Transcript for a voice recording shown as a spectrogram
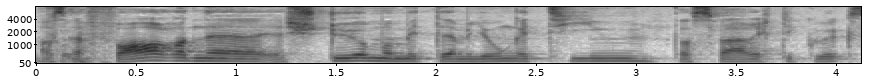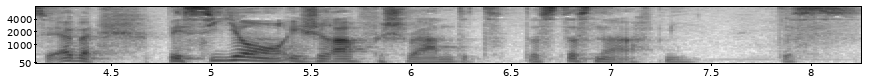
als erfahrener Stürmer mit dem jungen Team, das war richtig gut gewesen. Eben, bei Sion ist er auch verschwendet. Das, das nervt mich. Das,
